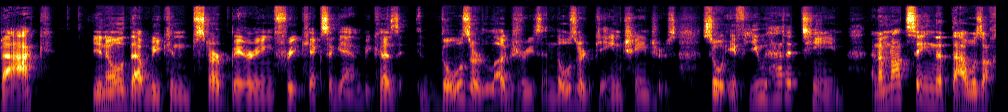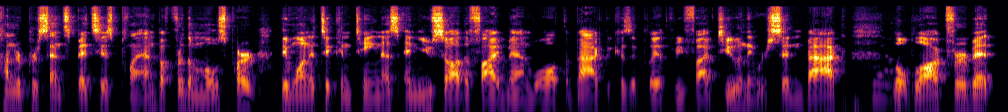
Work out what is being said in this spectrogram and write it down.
back you know, that we can start burying free kicks again because those are luxuries and those are game changers. So if you had a team, and I'm not saying that that was 100% Spezia's plan, but for the most part, they wanted to contain us. And you saw the five man wall at the back because they play a 3 5 2 and they were sitting back, yeah. low block for a bit.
